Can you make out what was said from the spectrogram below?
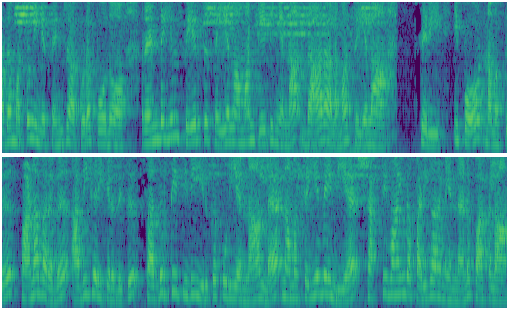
அதை மட்டும் நீங்க செஞ்சா கூட போதும். ரெண்டையும் சேர்த்து செய்யலாமான்னு கேட்டீங்கன்னா தாராளமா செய்யலாம். சரி இப்போ நமக்கு பணவரவு அதிகரிக்கிறதுக்கு சதுர்த்தி திதி இருக்கக்கூடிய நாள்ல நாம செய்ய வேண்டிய சக்தி வாய்ந்த பரிகாரம் என்னன்னு பார்க்கலாம்.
